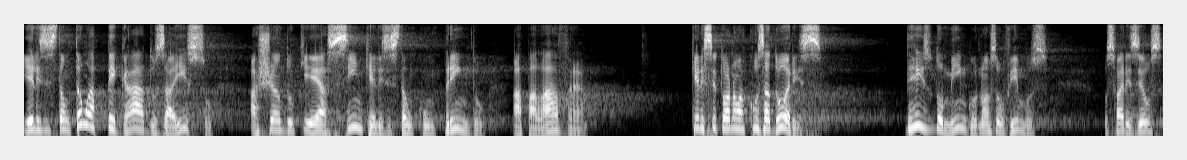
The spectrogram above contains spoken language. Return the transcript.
E eles estão tão apegados a isso achando que é assim que eles estão cumprindo a palavra, que eles se tornam acusadores. Desde o domingo nós ouvimos os fariseus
